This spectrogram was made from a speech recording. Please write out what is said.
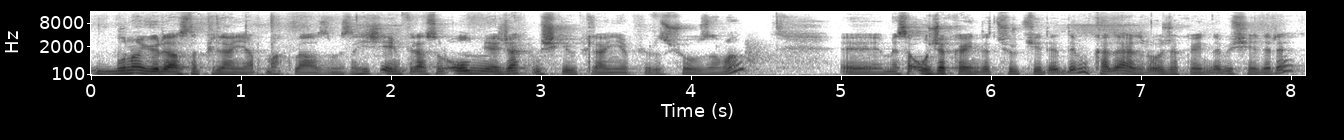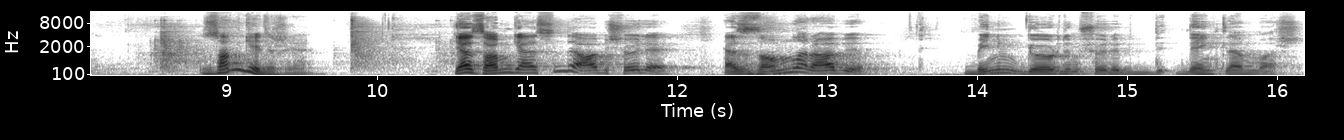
buna göre aslında plan yapmak lazım. Mesela hiç enflasyon olmayacakmış gibi plan yapıyoruz çoğu zaman. Ee, mesela Ocak ayında Türkiye'de değil mi kaderdir Ocak ayında bir şeylere zam gelir yani. Ya zam gelsin de abi şöyle. Ya zamlar abi benim gördüğüm şöyle bir de- denklem var.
